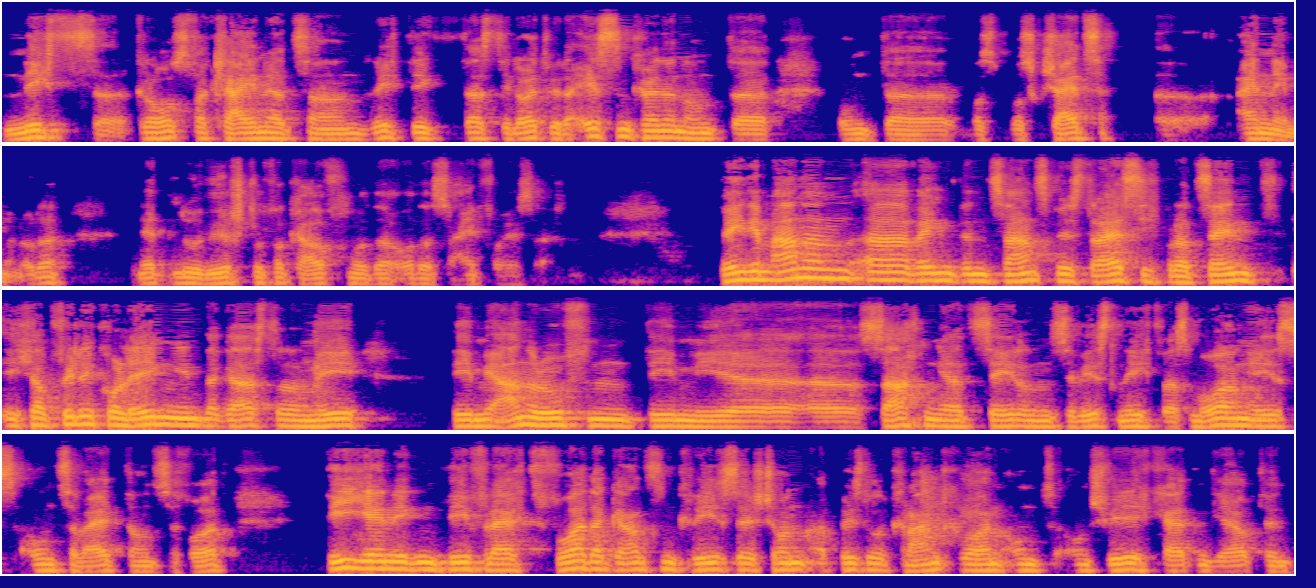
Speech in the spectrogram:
nichts äh, groß verkleinert, sondern richtig, dass die Leute wieder essen können und, äh, und äh, was, was Gescheites einnehmen, oder? Nicht nur Würstel verkaufen oder, oder so einfache Sachen. Wegen dem anderen, wegen den 20 bis 30 Prozent, ich habe viele Kollegen in der Gastronomie, die mir anrufen, die mir Sachen erzählen, sie wissen nicht, was morgen ist und so weiter und so fort diejenigen, die vielleicht vor der ganzen Krise schon ein bisschen krank waren und, und Schwierigkeiten gehabt haben,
